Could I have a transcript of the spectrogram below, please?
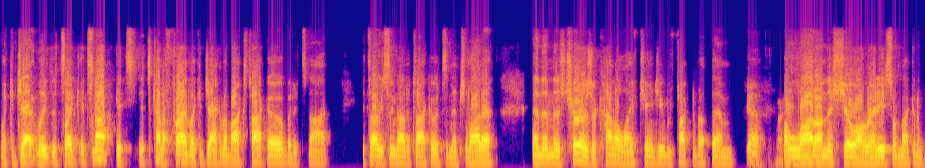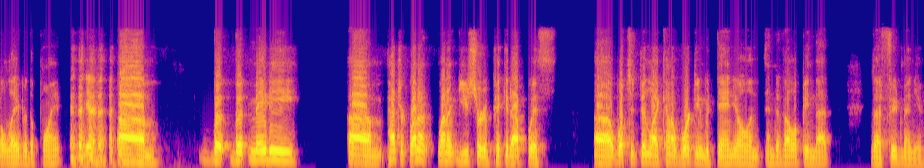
like a jack like it's like it's not it's it's kind of fried like a jack in the box taco, but it's not it's obviously not a taco, it's an enchilada. And then those churros are kind of life changing. We've talked about them Yeah. a lot on this show already, so I'm not going to belabor the point Yeah. um, but but maybe um, Patrick, why don't why don't you sort of pick it up with uh, what's it been like, kind of working with Daniel and, and developing that that food menu?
